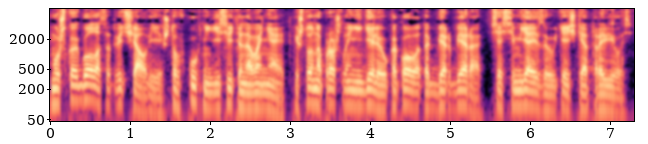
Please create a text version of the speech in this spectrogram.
Мужской голос отвечал ей, что в кухне действительно воняет, и что на прошлой неделе у какого-то бербера вся семья из-за утечки отравилась.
